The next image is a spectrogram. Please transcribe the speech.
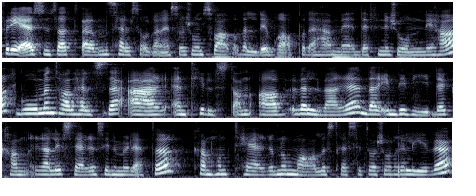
fordi jeg syns at Verdens helseorganisasjon svarer veldig bra på det her med definisjonen de har. God mental helse er en tilstand av velvære der individet kan realisere sine muligheter, kan håndtere normale stressituasjoner i livet,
